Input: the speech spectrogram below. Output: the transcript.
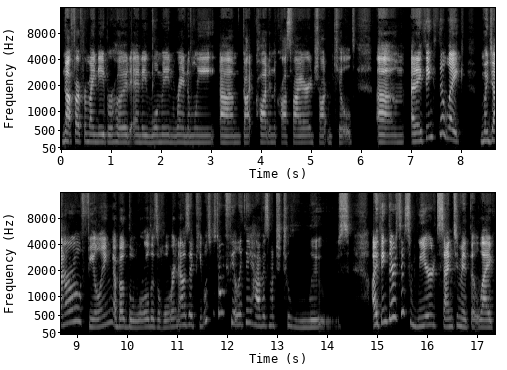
not far from my neighborhood, and a woman randomly um got caught in the crossfire and shot and killed. Um, and I think that like my general feeling about the world as a whole right now is that people just don't feel like they have as much to lose. I think there's this weird sentiment that like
